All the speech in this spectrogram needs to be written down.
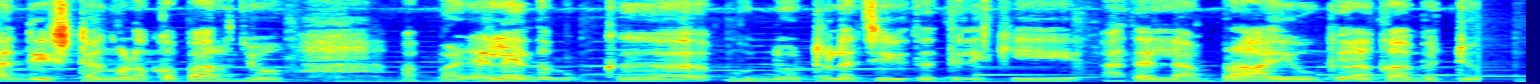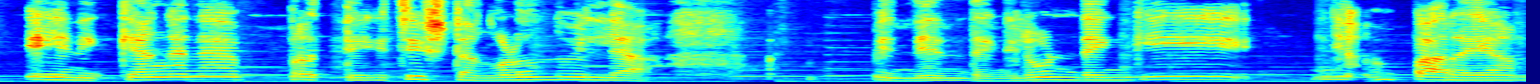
തന്റെ ഇഷ്ടങ്ങളൊക്കെ പറഞ്ഞോ. അപ്പോഴല്ലേ നമുക്ക് മുന്നോട്ടുള്ള ജീവിതത്തിലേക്ക് അതെല്ലാം പ്രായോഗികമാക്കാൻ പറ്റൂ? എനിക്കങ്ങനെ പ്രത്യേകിച്ച് ഇഷ്ടങ്ങളൊന്നുമില്ല. പിന്നെ എന്തെങ്കിലും ഉണ്ടെങ്കിൽ ഞാൻ പറയാം.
